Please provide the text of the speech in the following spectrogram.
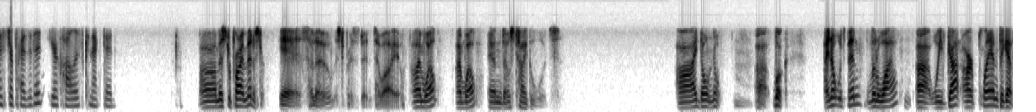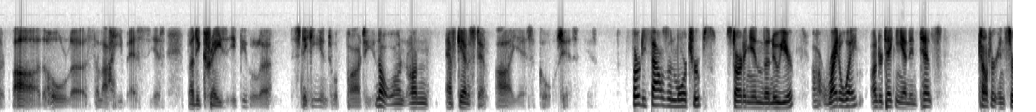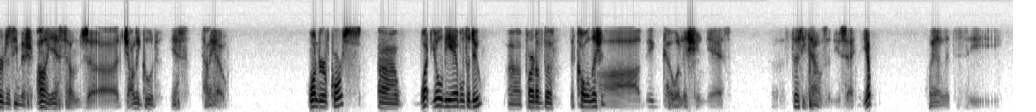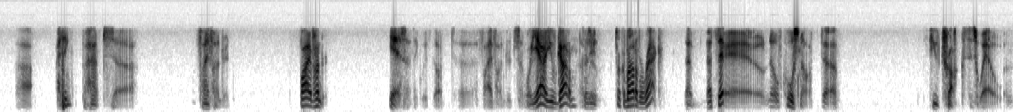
Mr. President, your call is connected. Uh, Mr. Prime Minister. Yes, hello, Mr. President. How are you? I'm well. I'm well. And those Tiger Woods? I don't know. Uh, look, I know it's been a little while. Uh, we've got our plan together. Ah, the whole uh, Salahi mess. Yes, bloody crazy people uh, sneaking into a party. No, on on Afghanistan. Ah, yes, of course, yes, yes. Thirty thousand more troops starting in the new year. Uh, right away, undertaking an intense counterinsurgency mission. Oh, yes, sounds uh, jolly good. Yes, tally ho. Wonder, of course, uh, what you'll be able to do. Uh, part of the, the coalition. Ah, big coalition, yes. Uh, 30,000, you say? Yep. Well, let's see. Uh, I think perhaps uh, 500. 500? Yes, I think we've got uh, 500 somewhere. Yeah, you've got them because you took them out of Iraq. that's it. Well, no, of course not. A few trucks as well, and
